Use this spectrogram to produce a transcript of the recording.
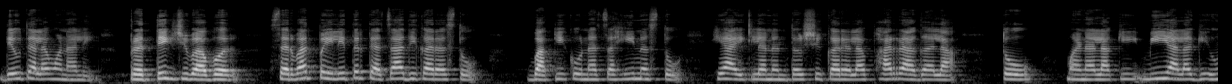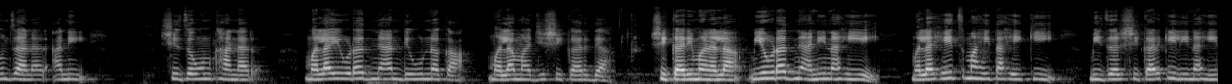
देव त्याला म्हणाले. प्रत्येक जीवावर सर्वात पहिले तर त्याचा अधिकार असतो. बाकी कोणाचाही नसतो. हे ऐकल्यानंतर शिकाऱ्याला फार राग आला. तो म्हणाला की मी याला घेऊन जाणार आणि शिजवून खाणार. मला एवढं ज्ञान देऊ नका. मला माझी शिकार द्या. शिकारी म्हणाला मी एवढा ज्ञानी नाही आहे मला हेच माहीत आहे की मी जर शिकार केली नाही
